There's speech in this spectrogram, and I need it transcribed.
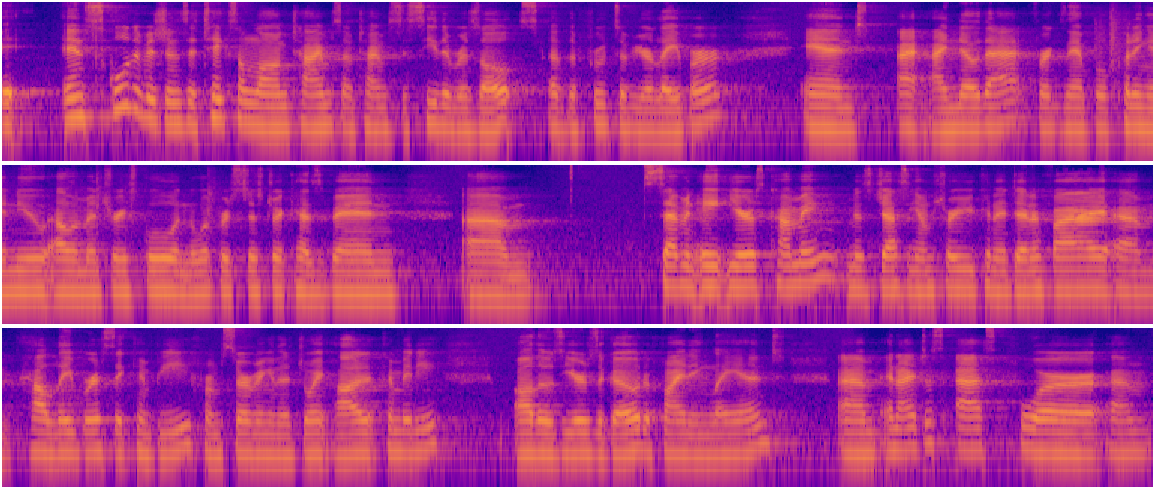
it, in school divisions, it takes a long time sometimes to see the results of the fruits of your labor. And I, I know that. For example, putting a new elementary school in the Whippers District has been um, seven, eight years coming. Ms. Jessie, I'm sure you can identify um, how laborious it can be from serving in the Joint Audit Committee all those years ago to finding land. Um, and I just ask for um,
